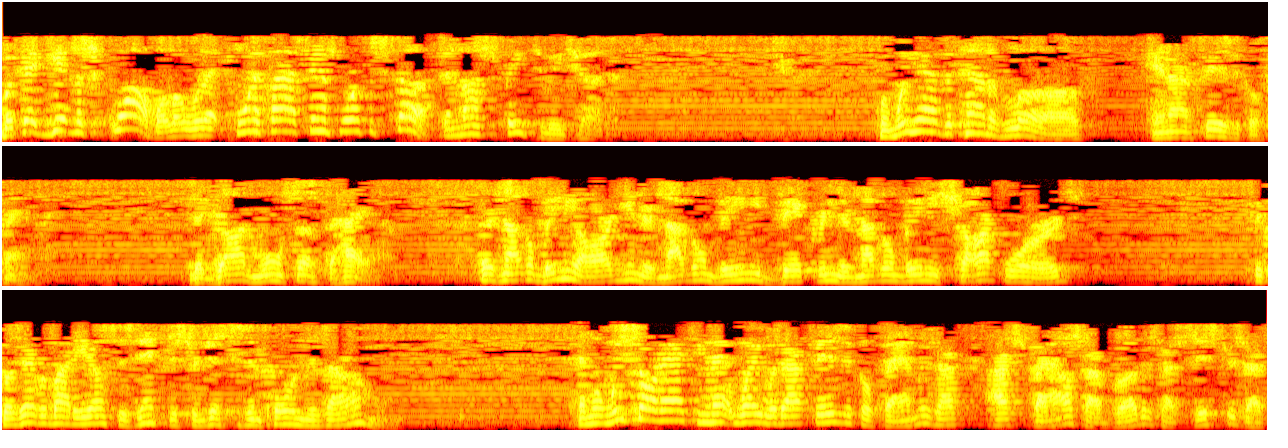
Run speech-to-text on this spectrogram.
But they'd get in a squabble over that 25 cents worth of stuff and not speak to each other. When we have the kind of love in our physical family that God wants us to have, there's not going to be any arguing. There's not going to be any bickering. There's not going to be any sharp words because everybody else's interests are just as important as our own. And when we start acting that way with our physical families, our, our spouse, our brothers, our sisters, our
